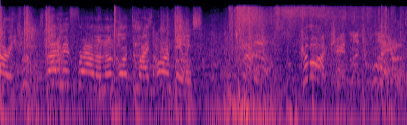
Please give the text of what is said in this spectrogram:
sorry. Spider-Man frown on unauthorized arm dealings. Come on, kid, let's play!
